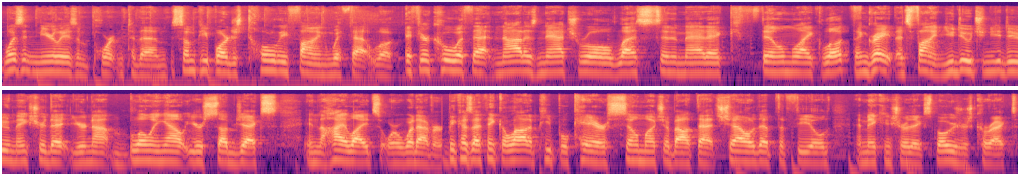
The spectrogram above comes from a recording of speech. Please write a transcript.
wasn't nearly as important to them. Some people are just totally fine with that look. If you're cool with that not as natural, less cinematic, film-like look, then great, that's fine. You do what you need to do to make sure that you're not blowing out your subjects in the highlights or whatever. Because I think a lot of people care so much about that shallow depth of field and making sure the exposure is correct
